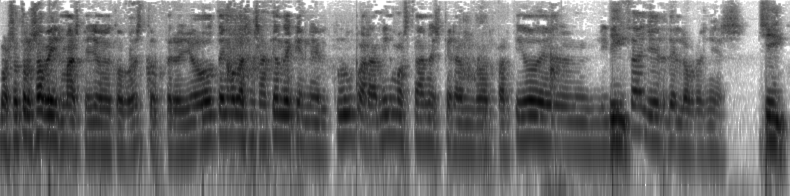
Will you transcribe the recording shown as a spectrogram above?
Vosotros sabéis más que yo de todo esto, pero yo tengo la sensación de que en el club ahora mismo están esperando el partido del Ibiza sí. y el del Logroñés. Sí.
